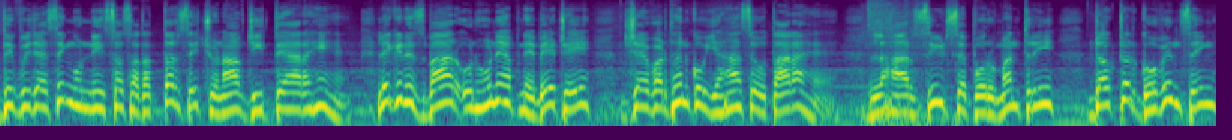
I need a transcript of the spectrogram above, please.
दिग्विजय सिंह 1977 से चुनाव जीतते आ रहे हैं। लेकिन इस बार उन्होंने अपने बेटे जयवर्धन को यहाँ से उतारा है। लाहौर सीट से पूर्व मंत्री डॉक्टर गोविंद सिंह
